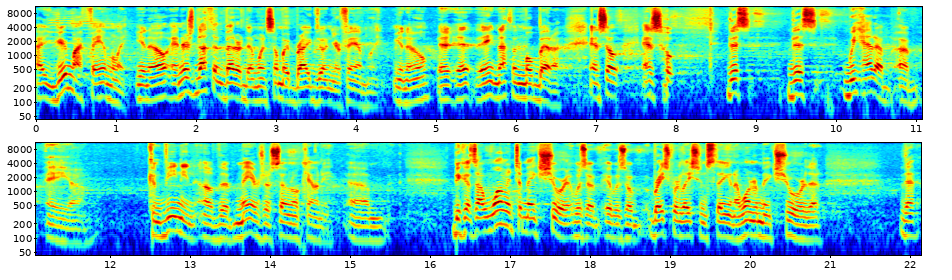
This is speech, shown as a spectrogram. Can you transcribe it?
You're my family, you know, and there's nothing better than when somebody brags on your family, you know. It, it, it ain't nothing more better. And so, and so, this, this, we had a, a, a, uh, convening of the mayors of Seminole County um, because I wanted to make sure it was a, it was a race relations thing, and I wanted to make sure that that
